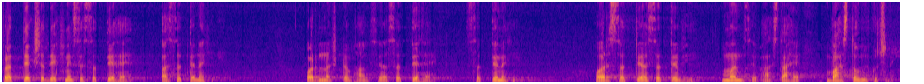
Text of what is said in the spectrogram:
प्रत्यक्ष देखने से सत्य है, असत्य नहीं। और नष्ट भाव से असत्य है, सत्य नहीं। और सत्य असत्य भी मन से भासता है, वास्तव में कुछ नहीं।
